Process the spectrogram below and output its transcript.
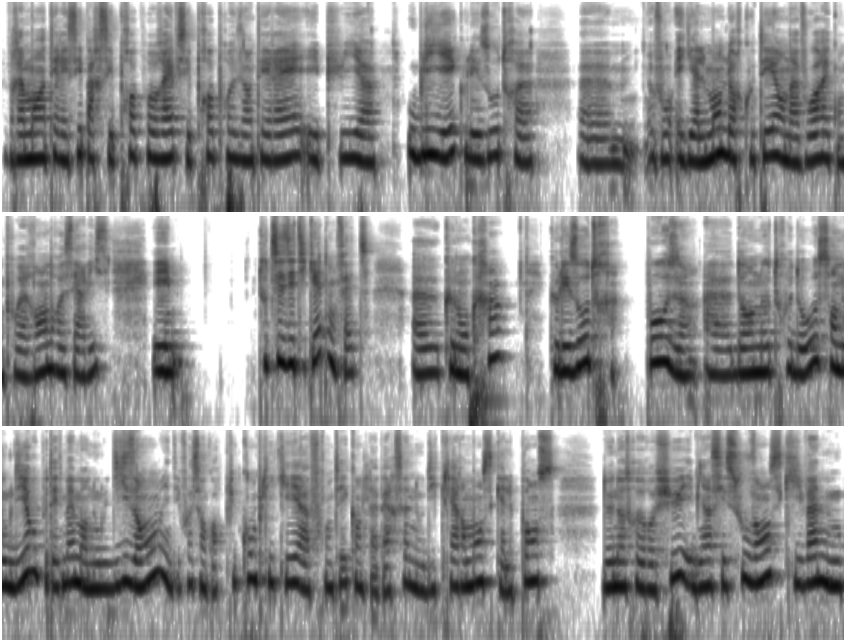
vraiment intéressé par ses propres rêves, ses propres intérêts, et puis oublier que les autres vont également de leur côté en avoir et qu'on pourrait rendre service. Et toutes ces étiquettes en fait euh, que l'on craint que les autres posent euh, dans notre dos sans nous le dire ou peut-être même en nous le disant. Et des fois c'est encore plus compliqué à affronter quand la personne nous dit clairement ce qu'elle pense de notre refus, et eh bien c'est souvent ce qui va nous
